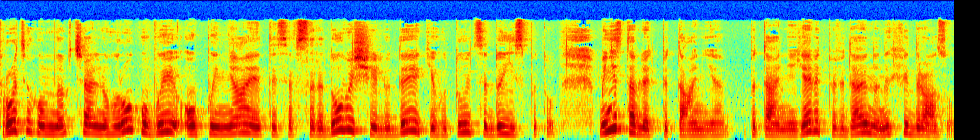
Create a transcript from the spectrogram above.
Протягом навчального року ви опиняєтеся в середовищі людей, які готуються до іспиту. Мені ставлять питання, питання, я відповідаю на них відразу.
